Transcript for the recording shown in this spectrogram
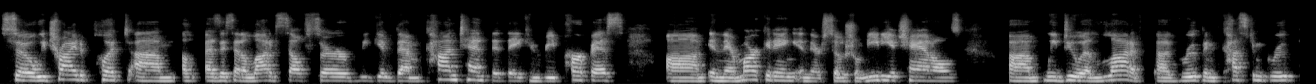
So we try to put, um, a, as I said, a lot of self serve. We give them content that they can repurpose um, in their marketing, in their social media channels. Um, we do a lot of uh, group and custom group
